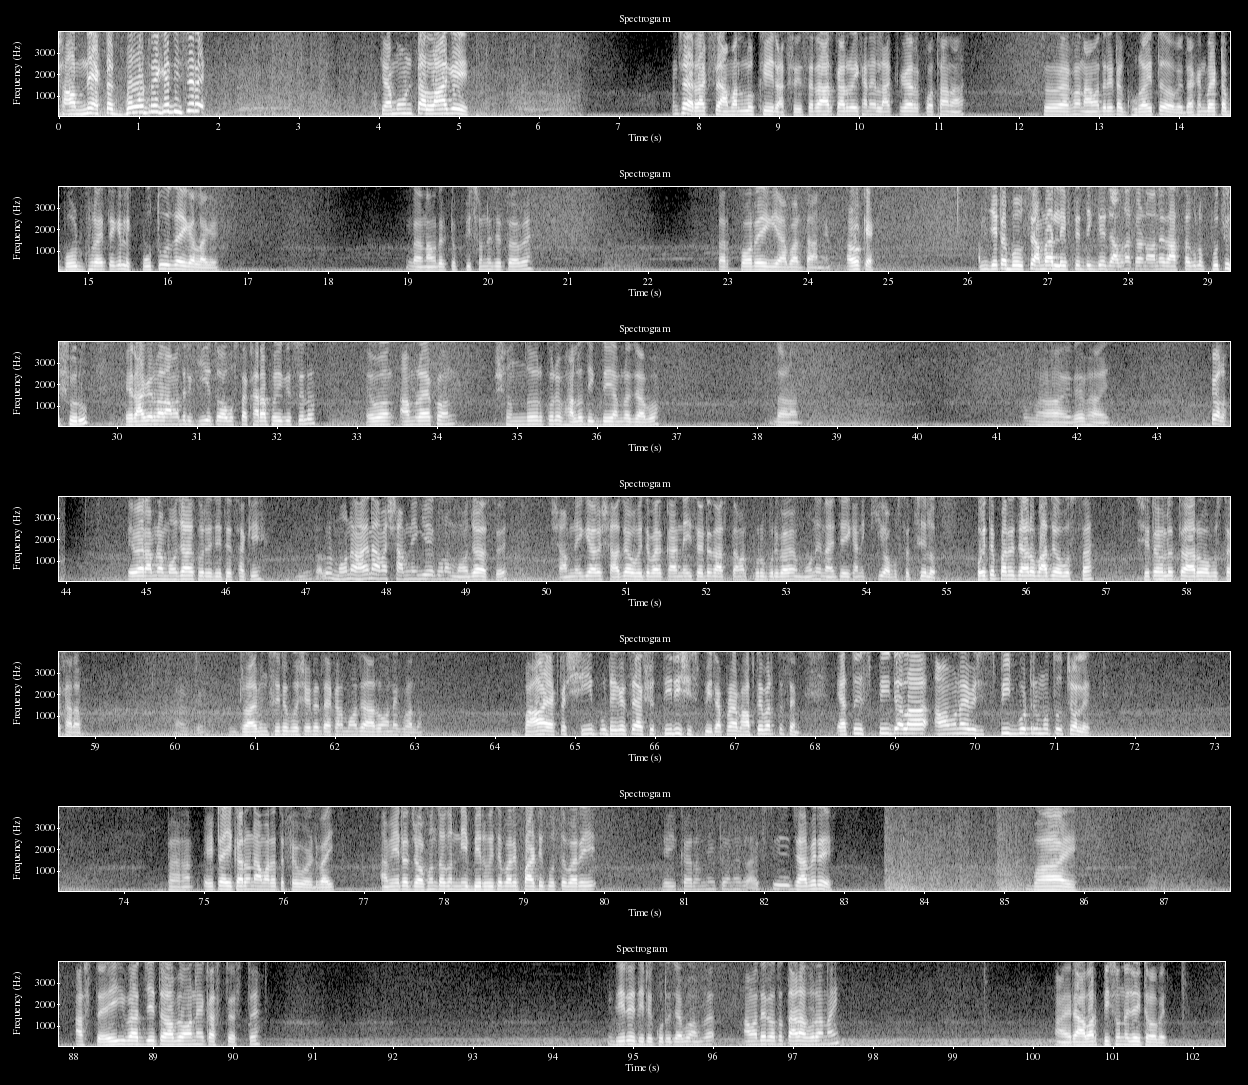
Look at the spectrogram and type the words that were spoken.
সামনে একটা বোর্ড রেখে দিছে রে। কেমনটা লাগে? আচ্ছা রাখছে, আমার লোককেই রাখছে। এছাড়া আর কারও এখানে লাগার কথা না। সো এখন আমাদের এটা ঘুরাইতে হবে। দেখেন ভাই, একটা বোর্ড ঘুরাইতে গেলে কত জায়গা লাগে। দাঁড়ান, আমাদের একটু পিছনে যেতে হবে। তারপরে গিয়ে আবার ডানে। ওকে আমি যেটা বলছি, আমরা লেফটের দিক দিয়ে যাব না, কারণ অনেক রাস্তাগুলো প্রচুর সরু। এর আগের বার আমাদের গিয়ে তো অবস্থা খারাপ হয়ে গেছিল। এবং আমরা এখন সুন্দর করে ভালো দিক দিয়ে আমরা যাব। দাঁড়ান। ভাই রে ভাই। চলো। এবার আমরা মজা করে যেতে থাকি। তবে মনে হয় না আমার সামনে গিয়ে কোনো মজা আছে। সামনে গিয়ে আরও সাজাও হইতে পারে, কারণ এই সাইডের রাস্তা আমার পুরোপুরিভাবে মনে নাই যে এখানে কি অবস্থা ছিল। হইতে পারে যে আরও বাজে অবস্থা। সেটা হলে তো আরও অবস্থা খারাপ। ড্রাইভিং সিটে বসে এটা দেখার মজা আরও অনেক ভালো। ভাই, একটা শিপ উঠে গেছে একশো তিরিশ স্পিড আপনারা ভাবতে পারতেছেন? এত স্পিডওয়ালা আমার মনে হয় স্পিড বোটের মতো চলে। এটা এই কারণে আমার এত ফেভারিট ভাই। আমি এটা যখন তখন নিয়ে বের হইতে পারি পার্টি করতে পারি, এই কারণেই তো রাখছি যাবে রে। ভাই, আস্তে, এইবার যেতে হবে অনেক আস্তে আস্তে। ধীরে ধীরে করে যাব আমরা। আমাদের অত তাড়াহুড়া নাই। আর আবার পিছনে যেতে হবে।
